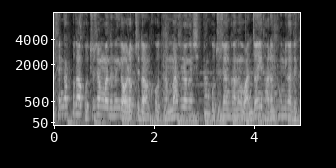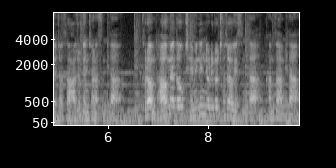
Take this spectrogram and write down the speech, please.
생각보다 고추장 만드는 게 어렵지도 않고 단맛이 강한 시판 고추장과는 완전히 다른 풍미가 느껴져서 아주 괜찮았습니다. 그럼 다음에 더욱 재밌는 요리로 찾아오겠습니다. 감사합니다.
